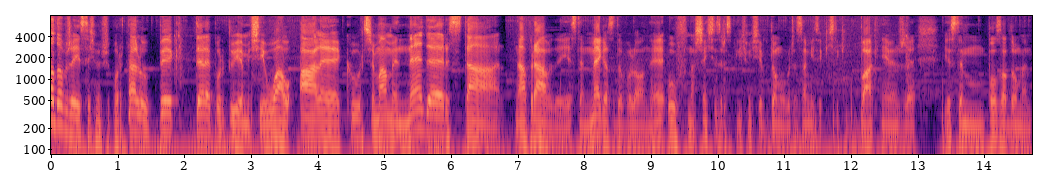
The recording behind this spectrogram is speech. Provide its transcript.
No dobrze, jesteśmy przy portalu, pyk, teleportujemy się, wow, ale kurczę, mamy Nether Star. Naprawdę, jestem mega zadowolony. Uff, na szczęście zrespiliśmy się w domu, bo czasami jest jakiś taki bug, nie wiem, że jestem poza domem.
